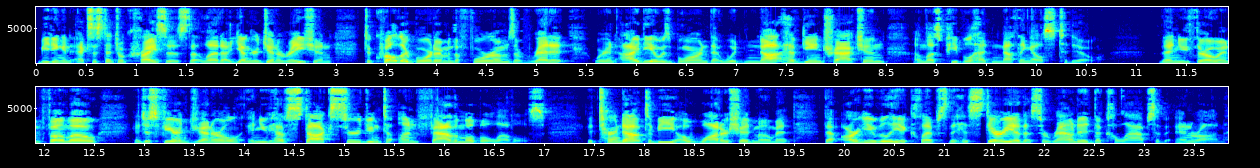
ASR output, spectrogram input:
meeting an existential crisis that led a younger generation to quell their boredom in the forums of Reddit, where an idea was born that would not have gained traction unless people had nothing else to do. Then you throw in FOMO and just fear in general, and you have stocks surging to unfathomable levels. It turned out to be a watershed moment that arguably eclipsed the hysteria that surrounded the collapse of Enron.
